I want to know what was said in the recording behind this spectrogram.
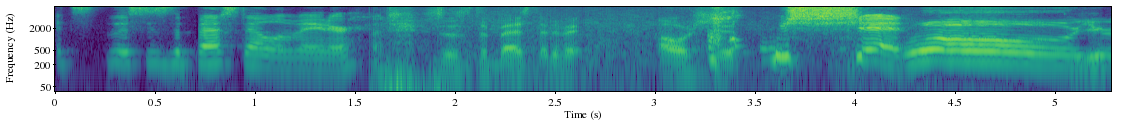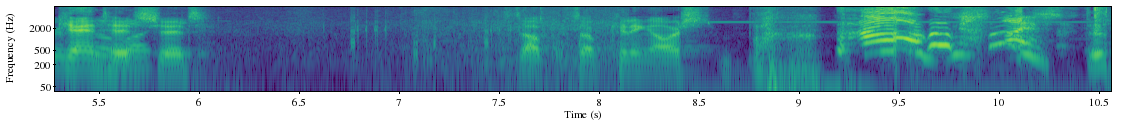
It's this is the best elevator. this is the best elevator. Oh shit. Oh shit. Whoa. you you're can't so hit lucky. shit. Stop, stop killing our sh- Oh gosh! This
